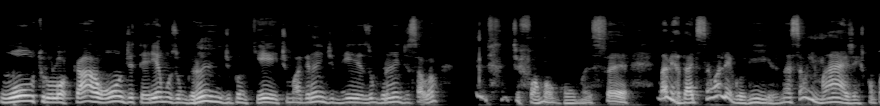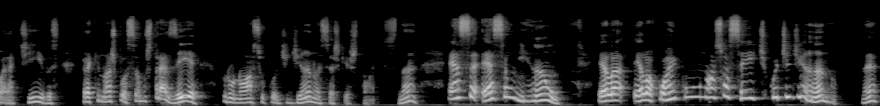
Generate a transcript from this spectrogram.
um outro local onde teremos um grande banquete, uma grande mesa, um grande salão. De forma alguma. Isso é, na verdade, são alegorias, né? são imagens comparativas para que nós possamos trazer para o nosso cotidiano essas questões. Né? Essa, essa união ela, ela ocorre com o nosso aceite cotidiano, né?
